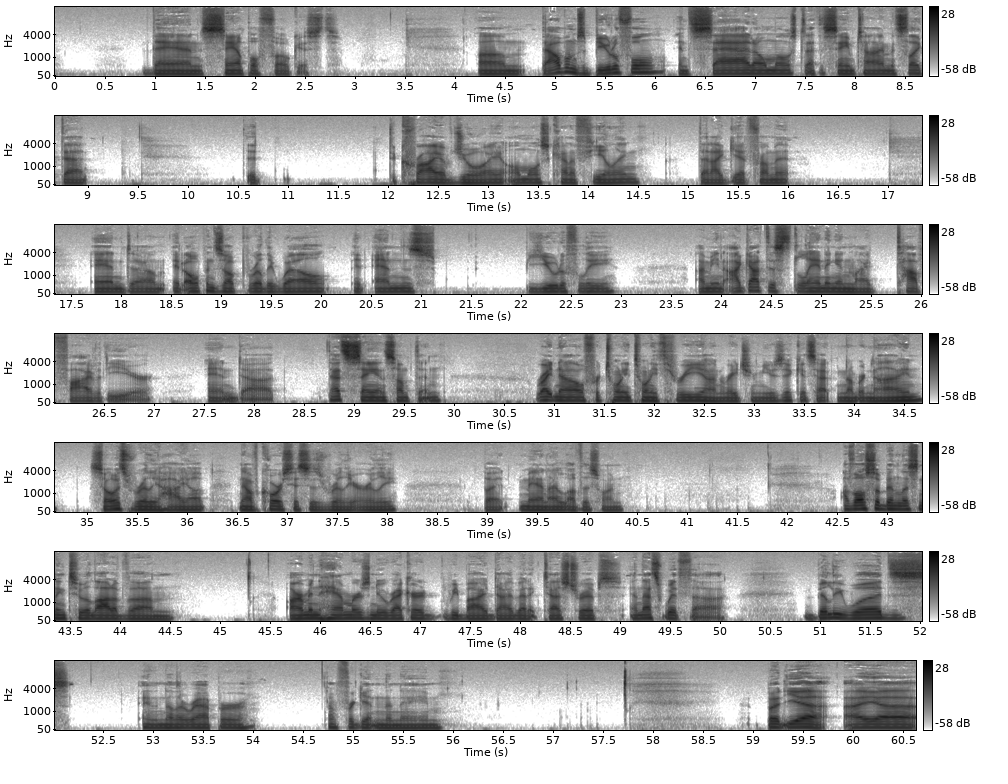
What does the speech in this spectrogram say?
than sample focused. Um, the album's beautiful and sad almost at the same time. It's like that the the cry of joy almost kind of feeling that I get from it. And um, it opens up really well. It ends beautifully. I mean, I got this landing in my top five of the year, and uh, that's saying something right now for 2023 on Rate Your Music, it's at number nine. So it's really high up. Now, of course, this is really early, but man, I love this one. I've also been listening to a lot of um, Armand Hammer's new record, We Buy Diabetic Test Strips, and that's with uh, Billy Woods and another rapper. I'm forgetting the name. But yeah, I uh,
